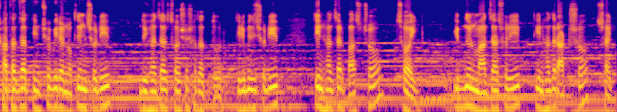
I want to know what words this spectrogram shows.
সাত হাজার তিনশো বিরানব্বই। শরীফ দুই হাজার ছয়শো সাতাত্তর, তিরমিজি শরীফ তিন হাজার পাঁচশো ছয়, ইবনুল মাজা শরীফ তিন হাজার আটশো ষাট।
